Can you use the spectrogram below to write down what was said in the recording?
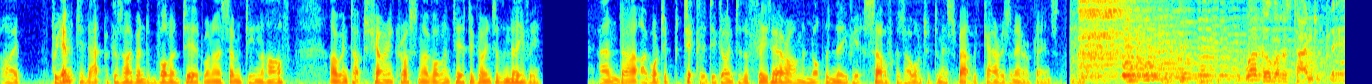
I preempted that because I went and volunteered when I was 17 and a half. I went up to Charing Cross and I volunteered to go into the Navy. And uh, I wanted particularly to go into the Fleet Air Arm and not the Navy itself because I wanted to mess about with carriers and aeroplanes. Over, there's time to play.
